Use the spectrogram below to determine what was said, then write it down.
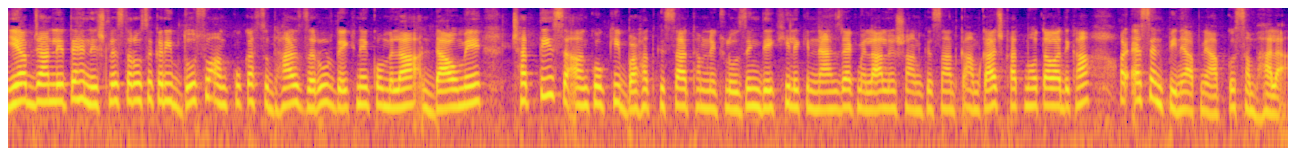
ये अब जान लेते हैं। निचले स्तरों से करीब 200 अंकों का सुधार ज़रूर देखने को मिला। डाउ में 36 अंकों की बढ़त के साथ हमने क्लोजिंग देखी, लेकिन नैसडैक में लाल निशान के साथ कामकाज खत्म होता हुआ दिखा और एसएनपी ने अपने आप को संभाला।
